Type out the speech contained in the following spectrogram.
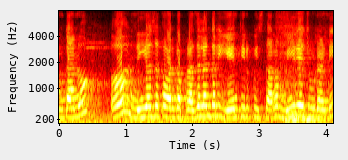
ఉంటాను. నియోజకవర్గ ప్రజలందరూ ఏం తీర్పు ఇస్తారో మీరే చూడండి.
